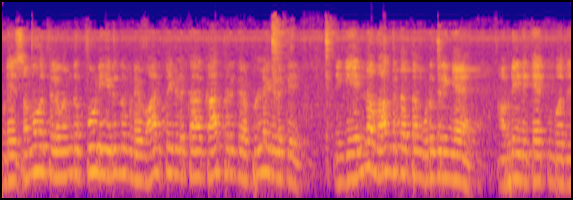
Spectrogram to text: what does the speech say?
உடைய சமூகத்துல வந்து கூடி இருந்து உடைய வார்த்தைகளுக்காக காத்திருக்கிற பிள்ளைகளுக்கு நீங்க என்ன வாக்கு தத்தம் கொடுக்குறீங்க அப்படின்னு கேட்கும்போது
